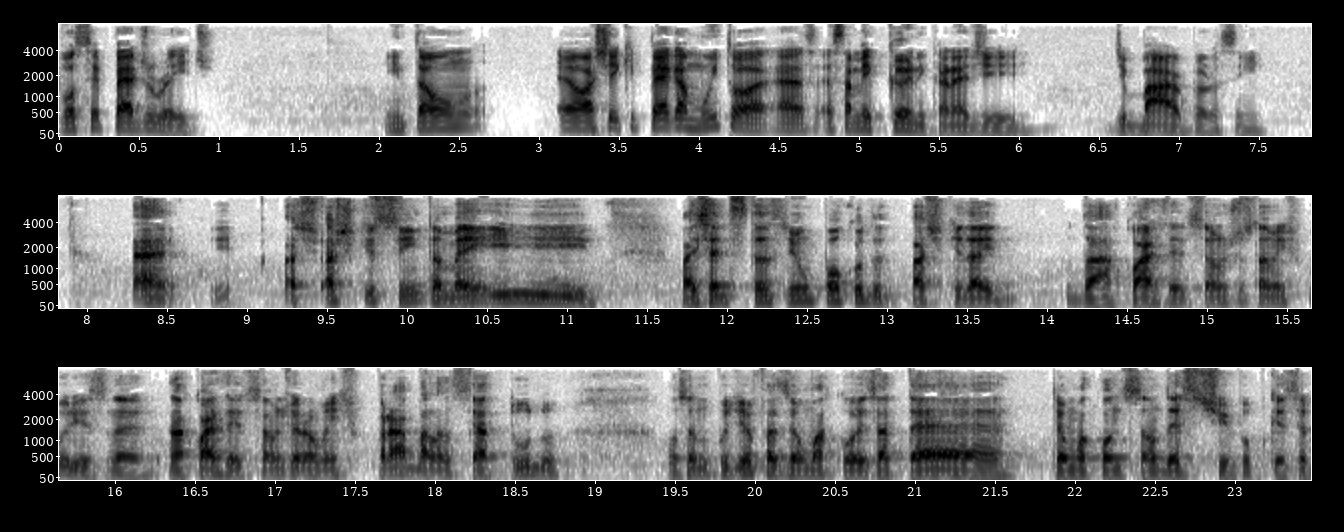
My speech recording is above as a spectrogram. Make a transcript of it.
você perde o raid. Então, eu achei que pega muito ó, essa essa mecânica, né, de, de bárbaro, assim. É, acho, acho que sim também, e mas já distancia um pouco, do- acho que da, da quarta edição justamente por isso, né? Na quarta edição, geralmente, para balancear tudo, você não podia fazer uma coisa até ter uma condição desse tipo, porque você,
